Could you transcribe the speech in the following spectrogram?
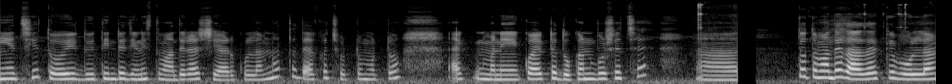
নিয়েছি, তো ওই দুই তিনটা জিনিস তোমাদের আর শেয়ার করলাম না। তো দেখো ছোট্ট মোট্ট, এক মানে কয়েকটা দোকান বসেছে তো তোমাদের দাদাকে বললাম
